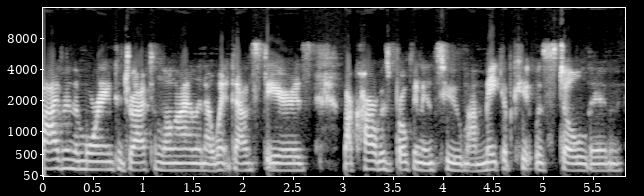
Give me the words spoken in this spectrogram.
five in the morning to drive to Long Island. I went downstairs. My car was broken into. My makeup kit was stolen.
